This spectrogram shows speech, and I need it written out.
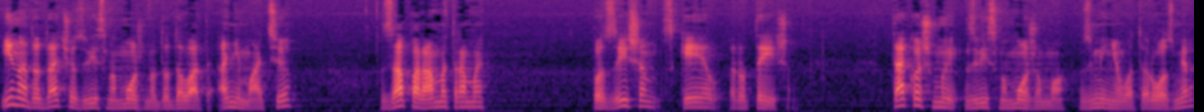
І на додачу, звісно, можна додавати анімацію за параметрами Position, Scale, Rotation. Також ми, звісно, можемо змінювати розмір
